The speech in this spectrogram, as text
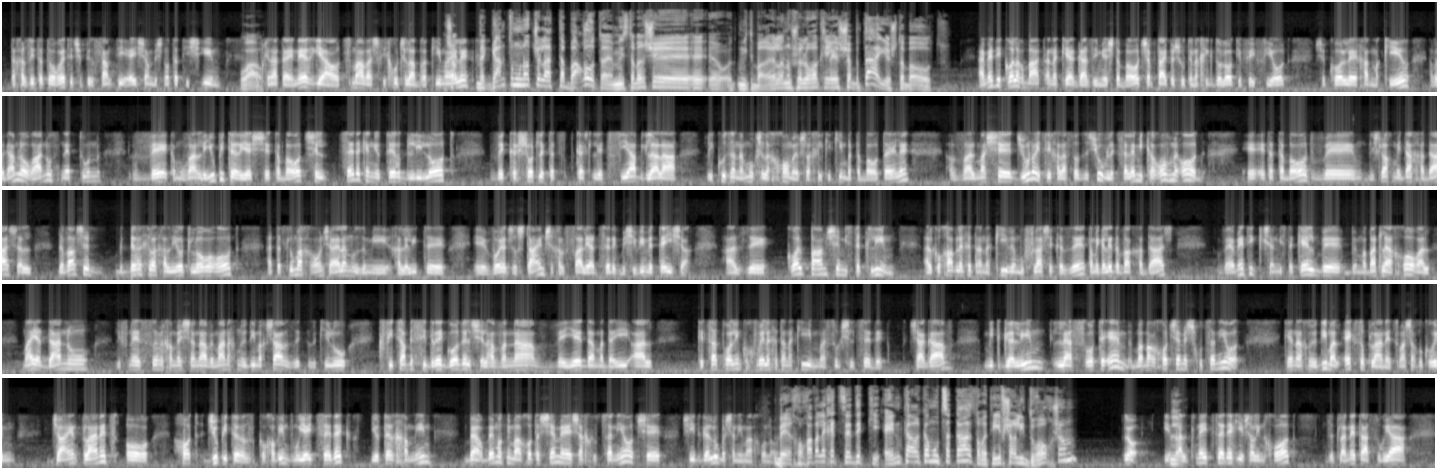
התחזית התאורטית שפרסמתי אי שם בשנות ה-90. וואו. מבחינת האנרגיה, העוצמה והשכיחות של הברקים עכשיו, האלה. וגם תמונות של הטבעות, מסתבר שמתברר אה, אה, לנו שלא רק לשבתאי יש טבעות. האמת היא, כל ארבעת ענקי הגזים יש טבעות, שבתאי פשוט הן הכי גדולות, יפהפיות, שכל אחד מכיר, אבל גם לאורנוס, נפטון וכמובן ליופיטר יש טבעות של צדק, הן יותר דלילות וקשות לצ... לצפייה בגלל הריכוז הנמוך של החומר, של החלקיקים בטבעות האלה, אבל מה שג'ונו הצליחה לעשות זה שוב, לצלם מקרוב מאוד אה, את הטבעות ולשלוח מידע חדש על דבר שבדרך כלל חלליות לא רואות. התצלום האחרון שהיה לנו זה מחללית וויג'ר uh, 2 שחלפה ליד צדק ב-79. אז uh, כל פעם שמסתכלים על כוכב לכת ענקי ומופלא שכזה, אתה מגלה דבר חדש. והאמת היא, כשאני מסתכל במבט לאחור על מה ידענו לפני 25 שנה ומה אנחנו יודעים עכשיו, זה, זה כאילו קפיצה בסדרי גודל של הבנה וידע מדעי על כיצד פועלים כוכבי לכת ענקיים מהסוג של צדק. שאגב, מתגלים לעשרותיהם במערכות שמש חוצניות. כן, אנחנו יודעים על אקסופלנטס, מה שאנחנו קוראים giant planets או hot jupiters, כוכבים דמויי צדק יותר חמים, בהרבה מאוד ממערכות השמש החוצניות ש... שהתגלו בשנים האחרונות. בכוכב הלכת צדק כי אין קרקע מוצקה? זאת אומרת, אי אפשר לדרוך שם? לא. לא. על פני צדק אי אפשר לנחות. זו פלנטה עשויה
